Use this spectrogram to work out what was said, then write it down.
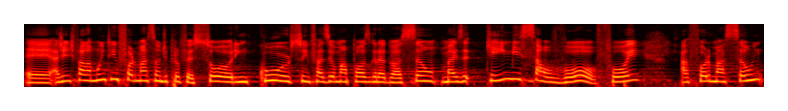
é, a gente fala muito em formação de professor, em curso, em fazer uma pós-graduação, mas quem me salvou foi a formação,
